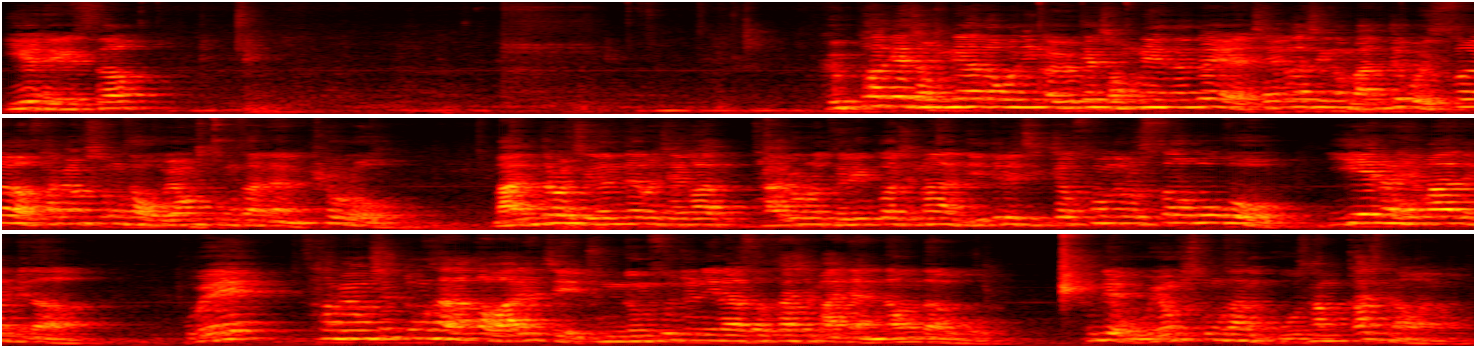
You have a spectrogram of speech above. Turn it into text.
이해되겠어? 급하게 정리하다 보니까 이렇게 정리했는데 제가 지금 만들고 있어요. 삼형식 동사, 오형식 동사는 표로. 만들어지는 대로 제가 자료로 드릴 거지만 니들이 직접 손으로 써보고 이해를 해봐야 됩니다. 왜? 삼형식 동사는 아까 말했지. 중등 수준이라서 사실 많이 안 나온다고. 근데 오형식 동사는 고3까지 나와요.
